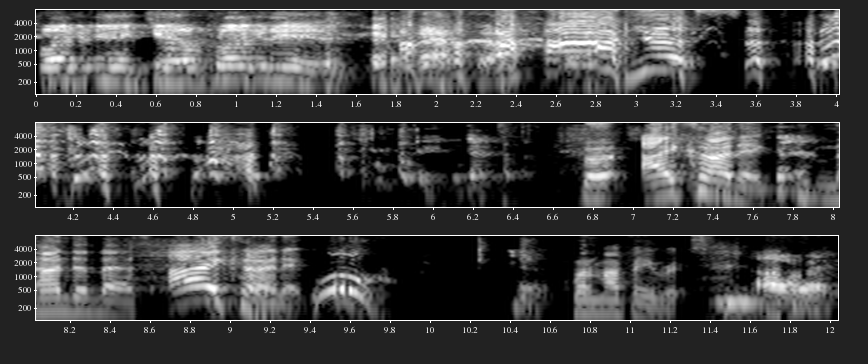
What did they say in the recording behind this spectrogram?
plug it in, Kim. Plug it in. yes. but iconic, nonetheless. Iconic. Woo. One of my favorites. All right,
